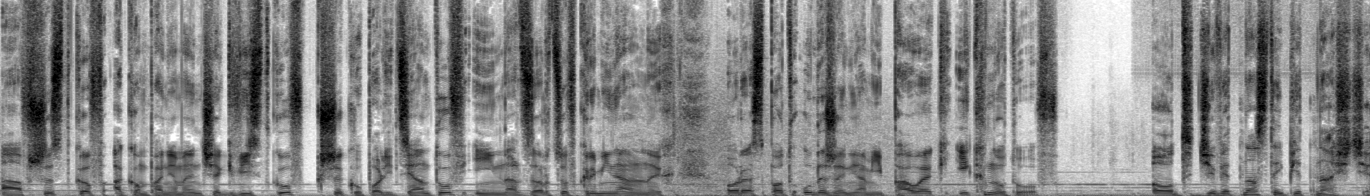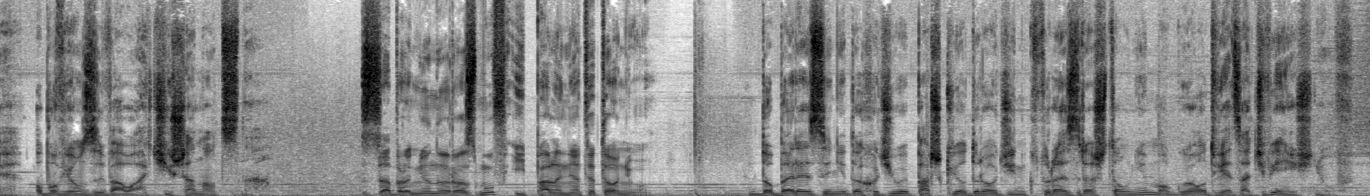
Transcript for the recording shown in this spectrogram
a wszystko w akompaniamencie gwizdków, krzyku policjantów i nadzorców kryminalnych oraz pod uderzeniami pałek i knutów. Od 19.15 obowiązywała cisza nocna. Zabroniono rozmów i palenia tytoniu. Do Berezy nie dochodziły paczki od rodzin, które zresztą nie mogły odwiedzać więźniów.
